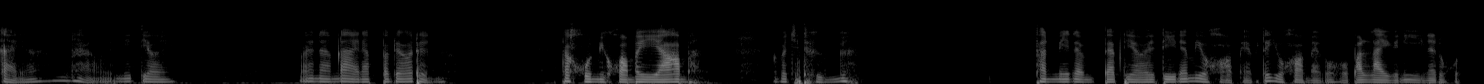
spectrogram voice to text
ไกลนะมันห่างนิดเดียวว่ายน้ำได้นะแป๊บเดียวก็ถึง ถ้าคุณมีความพยายาม มันก็จะถึงพันเมตรแป๊บเดียวดีนะไม่อยู่ขอบแมปถ้าอยู่ขอบแมปโอ้โหปันไลกว่านี้อีกนะทุกคน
